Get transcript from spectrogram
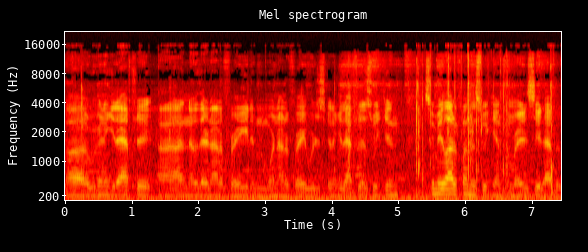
Uh, we're gonna get after it. Uh, I know they're not afraid, and we're not afraid. We're just gonna get after this weekend. It's gonna be a lot of fun this weekend. I'm ready to see it happen.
